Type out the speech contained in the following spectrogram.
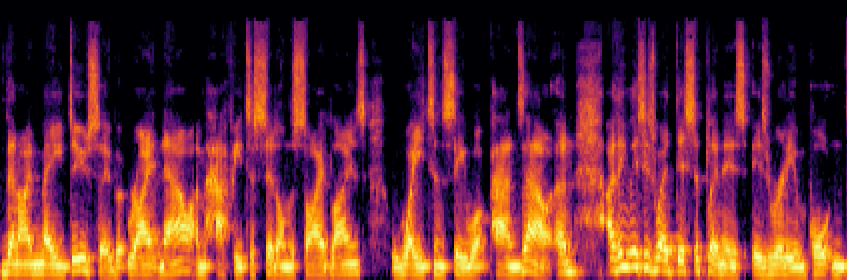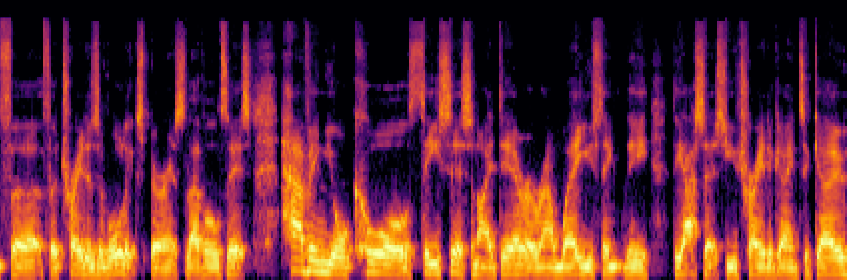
then I may do so. But right now, I'm happy to sit on the sidelines, wait and see what pans out. And I think this is where discipline is is really important for, for traders of all experience levels. It's having your core thesis and idea around where you think the the assets you trade are going to go.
